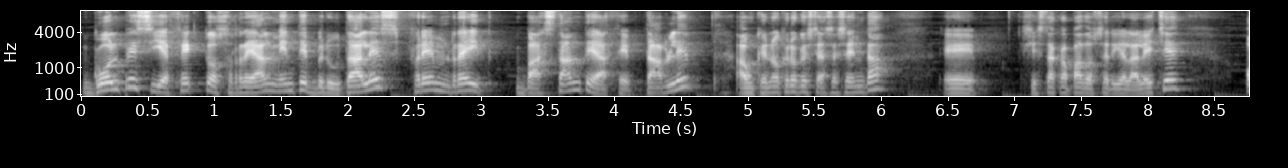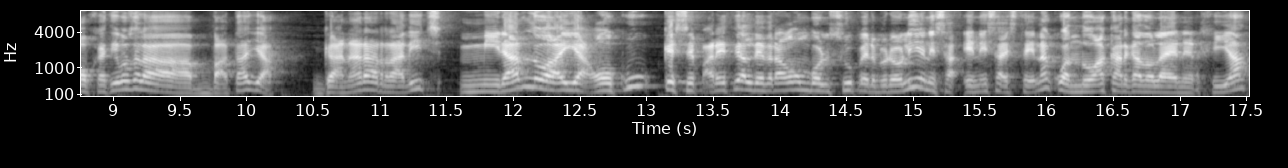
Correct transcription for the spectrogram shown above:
Golpes y efectos realmente brutales, frame rate bastante aceptable, aunque no creo que sea 60, eh, si está capado sería la leche. Objetivos de la batalla, ganar a Raditz, mirando ahí a Goku, que se parece al de Dragon Ball Super Broly en esa, en esa escena, cuando ha cargado la energía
